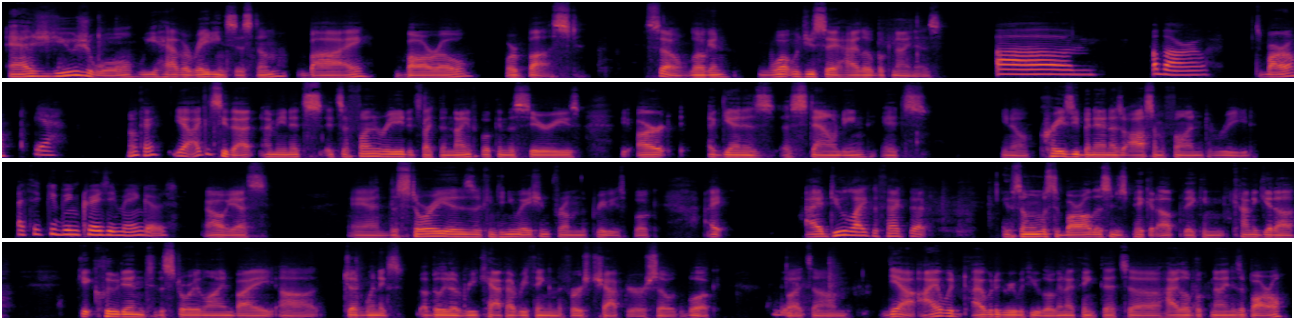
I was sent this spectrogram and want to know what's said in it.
as usual, we have a rating system buy, borrow, or bust. So, Logan, what would you say Hilo Book 9 is? Um, a borrow. It's borrow? Yeah. Okay. Yeah, I can see that. I mean, it's it's a fun read. It's like the ninth book in the series. The art again is astounding. It's you know, crazy bananas awesome fun to read. I think you mean crazy mangoes. Oh yes, and the story is a continuation from the previous book. I I do like the fact that if someone was to borrow this and just pick it up, they can kind of get a get clued into the storyline by uh, Judd Winick's ability to recap everything in the first chapter or so of the book. Yeah. But um, yeah, I would I would agree with you, Logan. I think that uh, Hilo Book Nine is a borrow.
